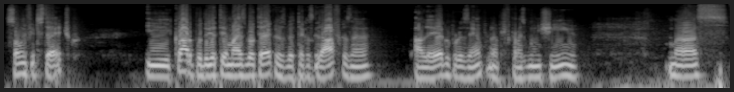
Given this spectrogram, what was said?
só um efeito estético. E, claro, poderia ter mais bibliotecas, bibliotecas gráficas, né? Allegro, por exemplo, né? Pra ficar mais bonitinho. Mas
